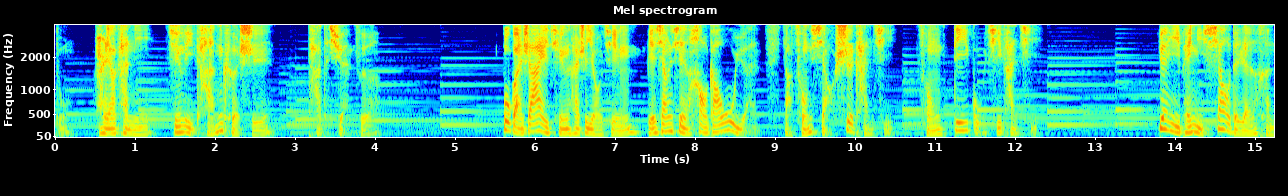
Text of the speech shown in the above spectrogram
度，而要看你经历坎坷时他的选择。不管是爱情还是友情，别相信好高骛远，要从小事看起，从低谷期看起。愿意陪你笑的人很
